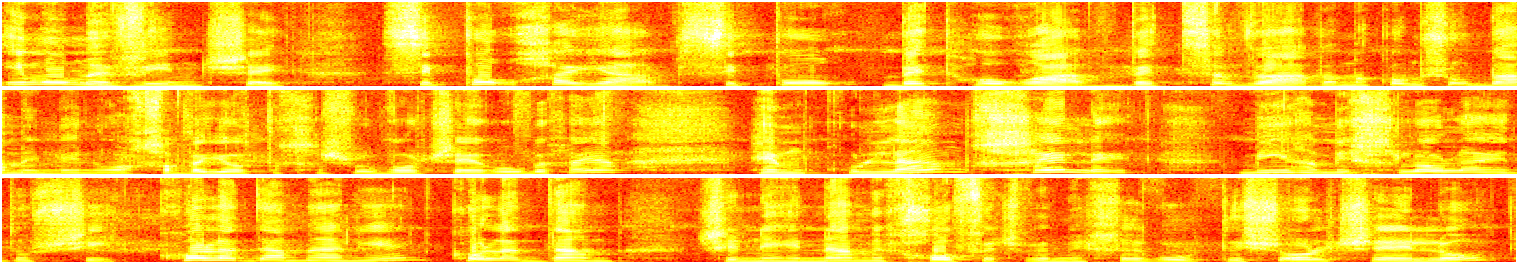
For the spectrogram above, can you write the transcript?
אם הוא מבין שסיפור חייו, סיפור בית הוריו, בית צבא, במקום שהוא בא ממנו, החוויות החשובות שאירעו בחייו, הם כולם חלק מהמכלול האנושי. כל אדם מעניין, כל אדם שנהנה מחופש ומחירות לשאול שאלות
